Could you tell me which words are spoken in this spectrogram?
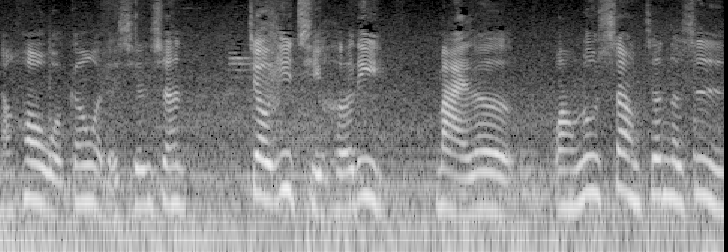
然后我跟我的先生就一起合力买了网络上真的是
